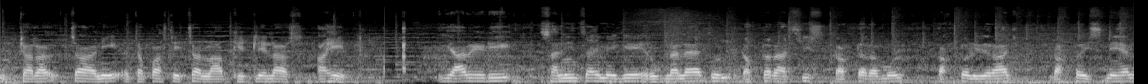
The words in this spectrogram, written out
उपचाराचा आणि तपासणीचा लाभ घेतलेला आहे. यावेळी सालिनसाई मेघे रुग्णालयातून doctor Ashish doctor Amol doctor Viraj doctor Snehal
